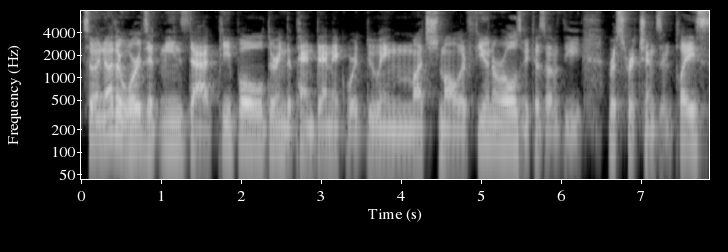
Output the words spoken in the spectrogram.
So, in other words, it means that people during the pandemic were doing much smaller funerals because of the restrictions in place.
